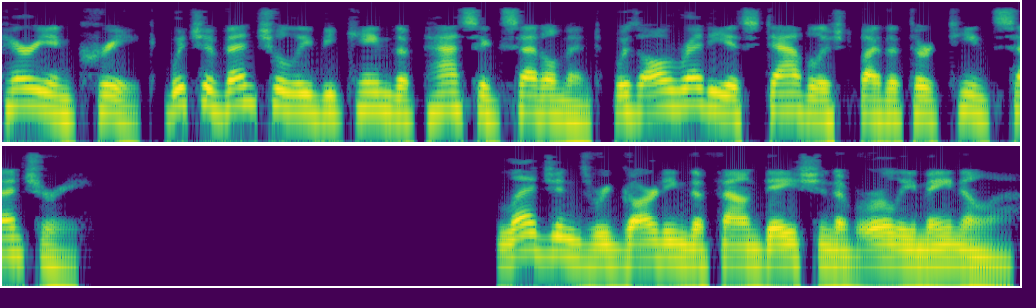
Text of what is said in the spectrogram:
Parian Creek, which eventually became the Pasig settlement, was already established by the 13th century. Legends regarding the foundation of early Manila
